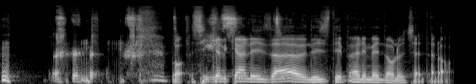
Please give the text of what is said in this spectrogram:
bon, si quelqu'un les a, n'hésitez pas à les mettre dans le chat alors.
